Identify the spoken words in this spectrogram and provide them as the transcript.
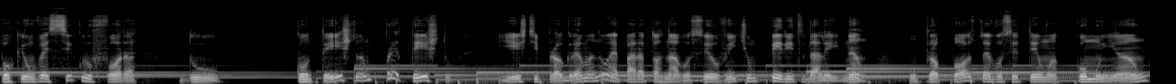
Porque um versículo fora do contexto é um pretexto. E este programa não é para tornar você ouvinte um perito da lei. Não. O propósito é você ter uma comunhão,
